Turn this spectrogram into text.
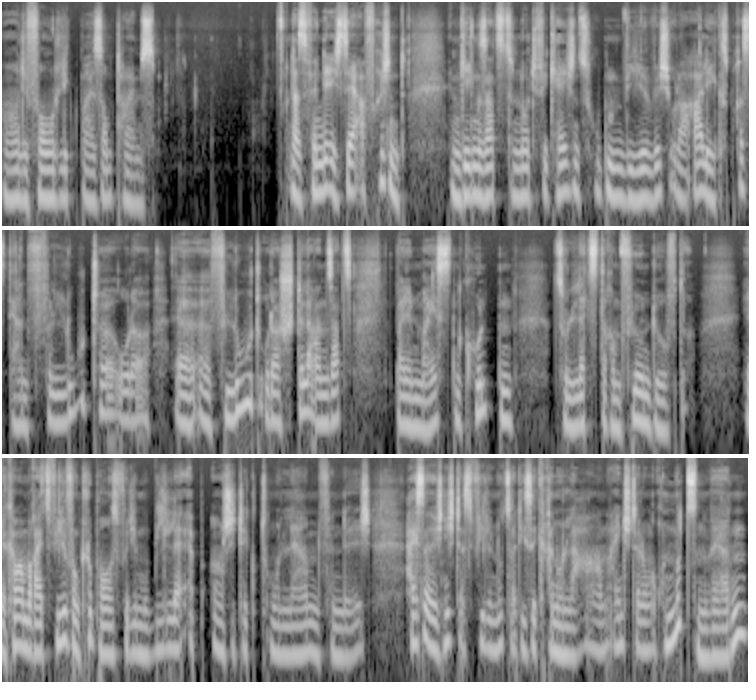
Oh, die Phone liegt bei Sometimes. Das finde ich sehr erfrischend. Im Gegensatz zu Notifications-Hupen wie Wish oder AliExpress, deren Flute oder, äh, äh Flut- oder Stilleansatz bei den meisten Kunden zu letzterem führen dürfte. Hier kann man bereits viel von Clubhouse für die mobile App-Architektur lernen, finde ich. Heißt natürlich nicht, dass viele Nutzer diese granularen Einstellungen auch nutzen werden,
